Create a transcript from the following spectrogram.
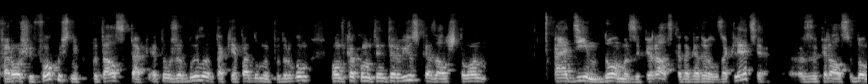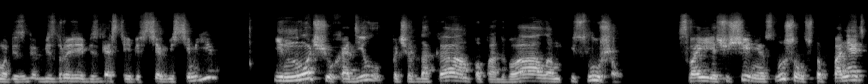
хороший фокусник пытался так. Это уже было, так я подумаю по-другому. Он в каком-то интервью сказал, что он один дома запирался, когда готовил заклятие, запирался дома без, без друзей, без гостей, без всех, без семьи, и ночью ходил по чердакам, по подвалам и слушал свои ощущения слушал, чтобы понять,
